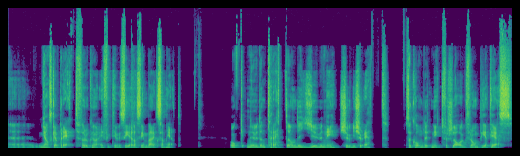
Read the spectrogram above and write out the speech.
eh, ganska brett för att kunna effektivisera sin verksamhet. Och nu den 13 juni 2021 så kom det ett nytt förslag från PTS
